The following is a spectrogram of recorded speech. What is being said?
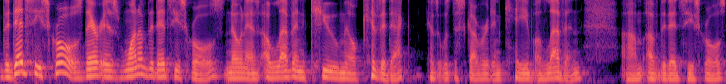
the Dead Sea Scrolls, there is one of the Dead Sea Scrolls known as 11Q Melchizedek, because it was discovered in Cave 11 um, of the Dead Sea Scrolls,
